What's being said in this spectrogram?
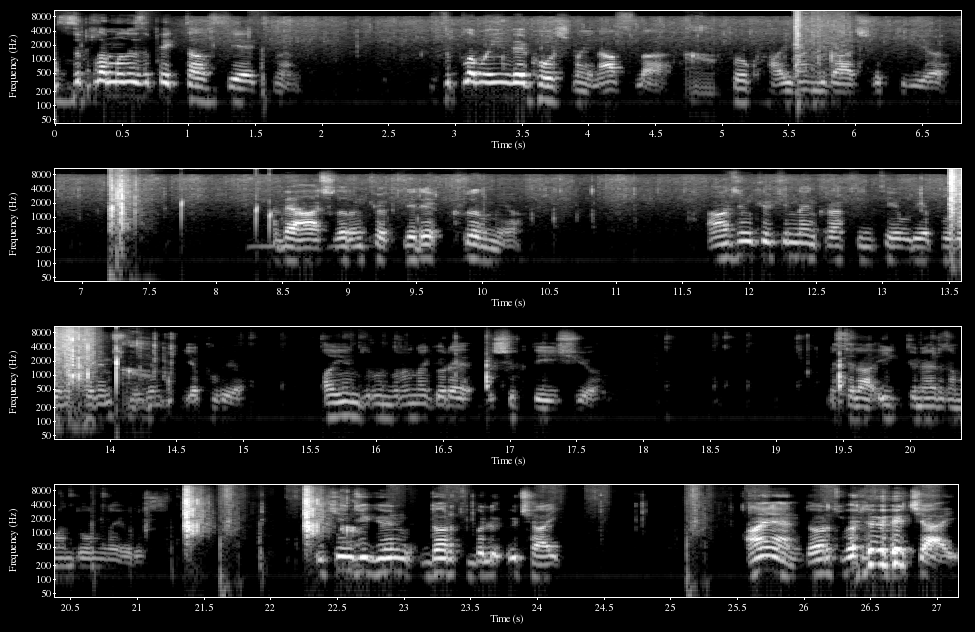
Zıplamanızı pek tavsiye etmem. Zıplamayın ve koşmayın asla. Çok hayvan gibi ağaçlık gidiyor. Ve ağaçların kökleri kırılmıyor. Ağacın kökünden crafting table yapıldığını söylemiş miydim? Yapılıyor. Ayın durumlarına göre ışık değişiyor. Mesela ilk gün her zaman dolunay olur. İkinci gün 4 bölü 3 ay. Aynen 4 bölü 3 ay.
